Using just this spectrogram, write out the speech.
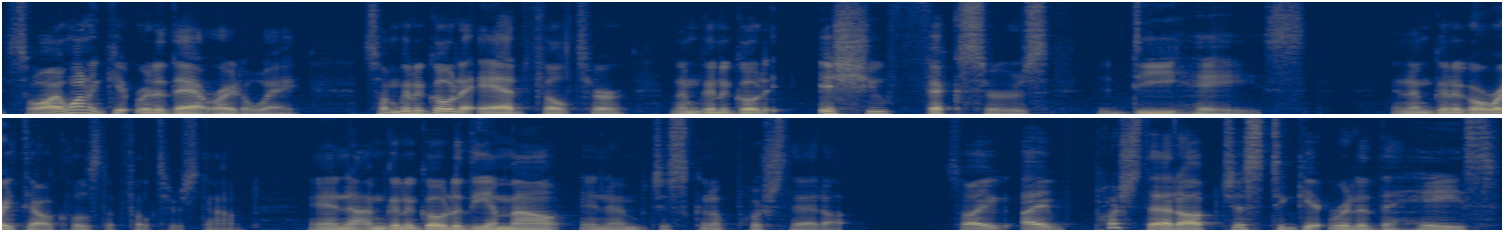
So I want to get rid of that right away. So I'm going to go to add filter and I'm going to go to issue fixers dehaze. And I'm going to go right there. I'll close the filters down. And I'm going to go to the amount and I'm just going to push that up. So I, I've pushed that up just to get rid of the haze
